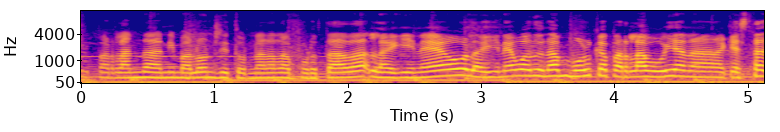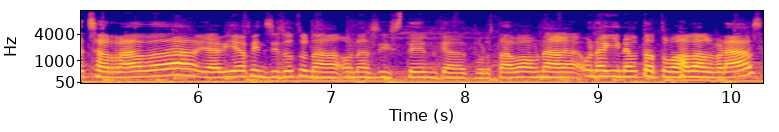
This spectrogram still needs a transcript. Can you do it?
I parlant d'animalons i tornant a la portada, la guineu, la guineu ha donat molt que parlar avui en aquesta xerrada. Hi havia fins i tot una, una assistent que portava una, una guineu tatuada al braç.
